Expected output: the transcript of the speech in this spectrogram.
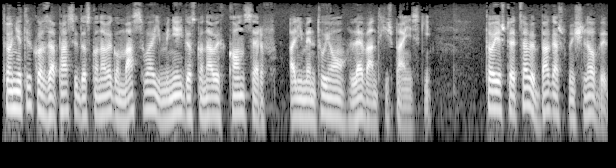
To nie tylko zapasy doskonałego masła i mniej doskonałych konserw alimentują lewant hiszpański. To jeszcze cały bagaż myślowy,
